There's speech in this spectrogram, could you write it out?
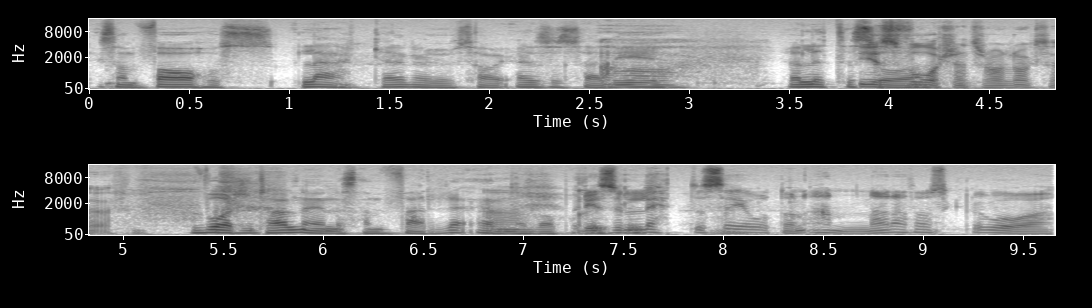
liksom vara hos läkaren överhuvudtaget. Alltså så här, det är, ja. jag är lite just så, vårdcentraler också vårdcentralen är nästan värre än att vara på Och det är så sjukhus. lätt att säga åt någon annan att de ska gå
